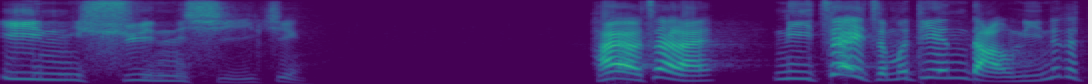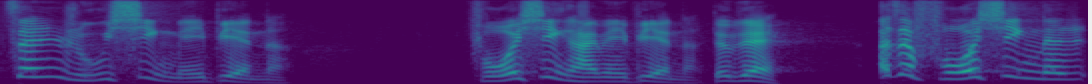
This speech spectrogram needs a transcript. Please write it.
因熏习境。还有再来，你再怎么颠倒，你那个真如性没变呢，佛性还没变呢，对不对？而这佛性呢，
